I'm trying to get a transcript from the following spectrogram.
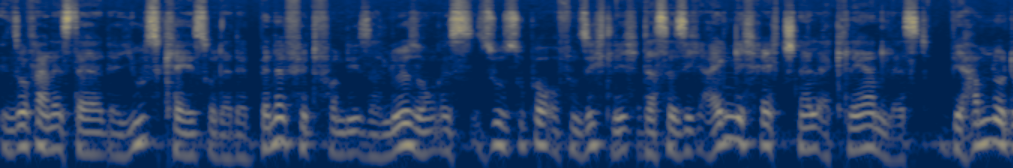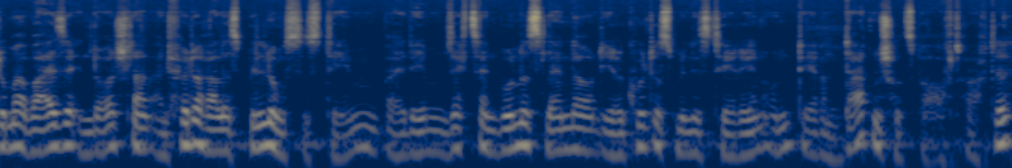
Insofern ist der, der Use Case oder der Benefit von dieser Lösung ist so super offensichtlich, dass er sich eigentlich recht schnell erklären lässt. Wir haben nur dummerweise in Deutschland ein föderales Bildungssystem, bei dem 16 Bundesländer und ihre Kultusministerien und deren Datenschutzbeauftragte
